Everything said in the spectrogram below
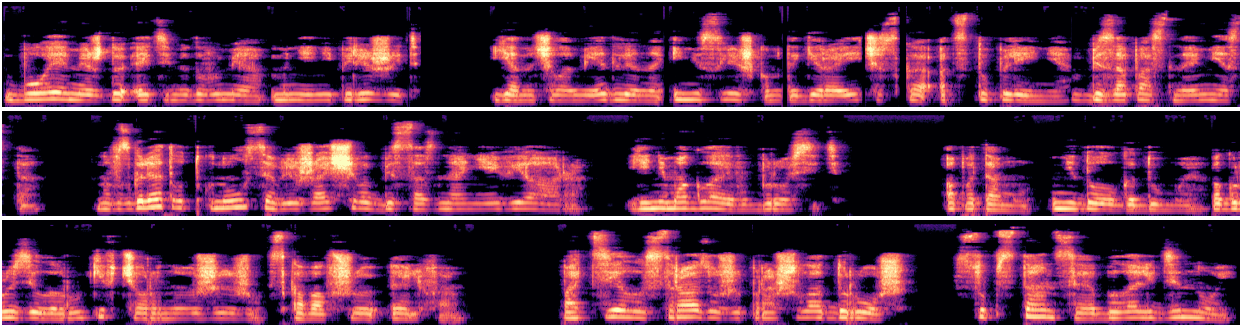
Боя между этими двумя мне не пережить, я начала медленно и не слишком-то героическое отступление в безопасное место, но взгляд уткнулся в лежащего без сознания Виара. Я не могла его бросить, а потому, недолго думая, погрузила руки в черную жижу, сковавшую эльфа. По телу сразу же прошла дрожь, субстанция была ледяной,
